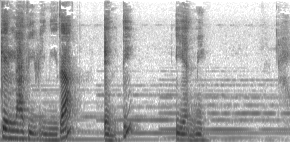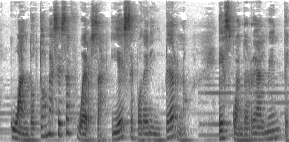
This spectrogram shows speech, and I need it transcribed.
que la divinidad en ti y en mí. Cuando tomas esa fuerza y ese poder interno, es cuando realmente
